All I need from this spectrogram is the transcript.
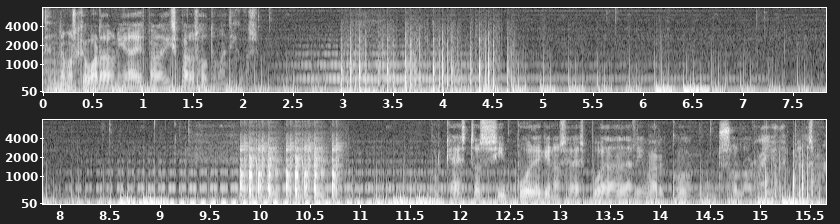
Tendremos que guardar unidades para disparos automáticos. Estos sí puede que no se les pueda derribar con un solo rayo de plasma.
